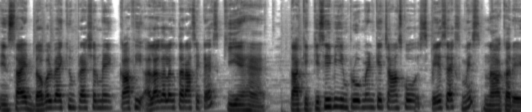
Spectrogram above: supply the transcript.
inside double vacuum pressure में काफ़ी अलग अलग तरह से टेस्ट किए हैं, ताकि किसी भी इम्प्रूवमेंट के चांस को स्पेस एक्स मिस ना करे।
